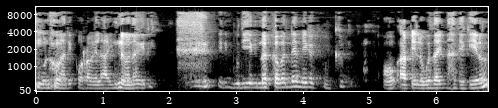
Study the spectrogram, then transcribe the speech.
මොනවා හරි කොර වෙලා ඉන්නවනම් ඉතින් ඉතින් බුදියෙක් නක්කවන්නේ මේක අපේ ලොකු සයින්හතේ කියනවා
